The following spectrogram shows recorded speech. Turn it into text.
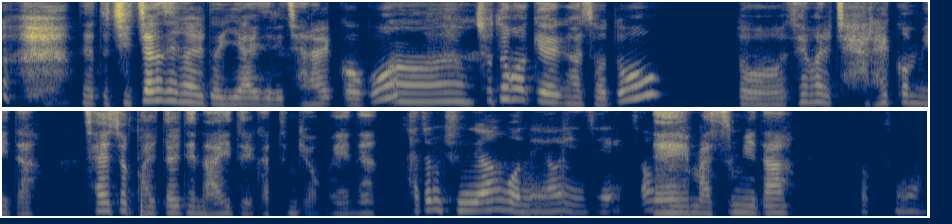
네, 또 직장 생활도 이 아이들이 잘할 거고, 어, 초등학교에 가서도 또 생활을 잘할 겁니다. 사회성 발달된 아이들 같은 경우에는. 가장 중요한 거네요, 인생에서. 네, 맞습니다. 그렇군요.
